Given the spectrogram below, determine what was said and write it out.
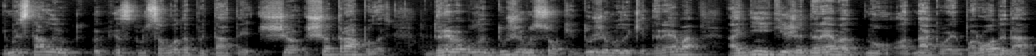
І ми стали екскурсовода питати, що що трапилось. Дерева були дуже високі, дуже великі дерева. Одні і ті ж дерева, ну, однакової породи, да,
